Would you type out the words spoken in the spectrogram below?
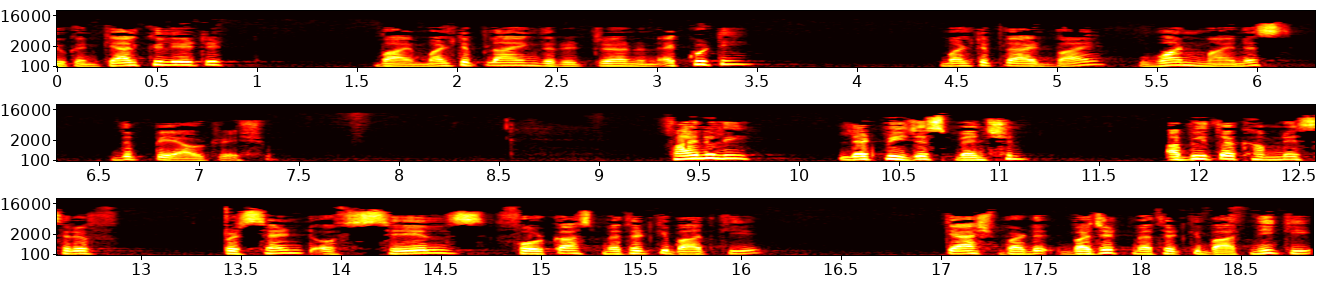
you can calculate it by multiplying the return equity multiplied by one minus the payout ratio finally let me just mention ابھی تک ہم نے صرف percent of sales forecast method کی بات کی ہے کیش بجٹ میتھڈ کی بات نہیں کی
